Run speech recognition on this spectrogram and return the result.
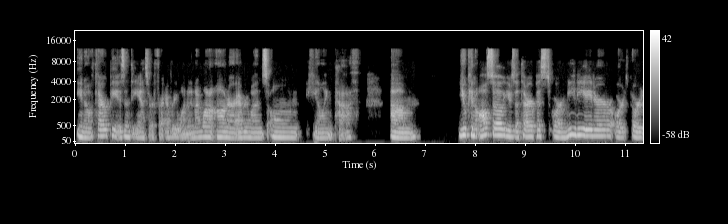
You know, therapy isn't the answer for everyone. And I want to honor everyone's own healing path. Um, you can also use a therapist or a mediator or or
